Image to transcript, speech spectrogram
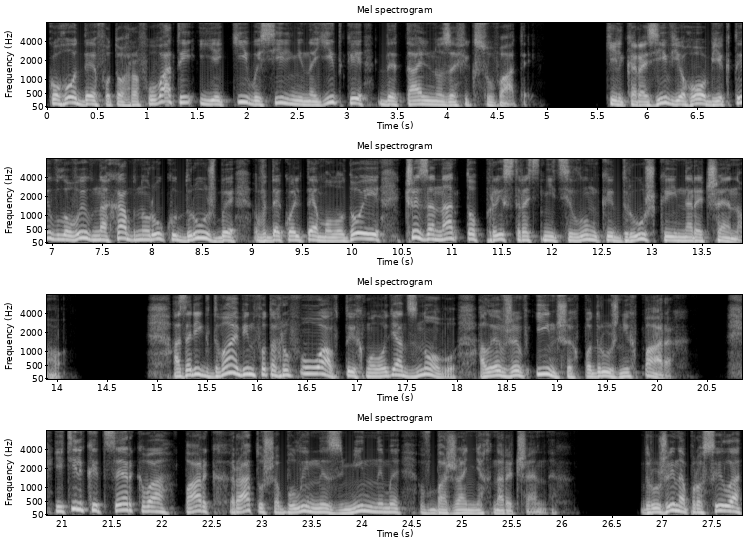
кого де фотографувати і які весільні наїдки детально зафіксувати. Кілька разів його об'єктив ловив нахабну руку дружби в декольте молодої чи занадто пристрасні цілунки дружки й нареченого. А за рік два він фотографував тих молодят знову, але вже в інших подружніх парах. І тільки церква, парк, ратуша були незмінними в бажаннях наречених. Дружина просила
